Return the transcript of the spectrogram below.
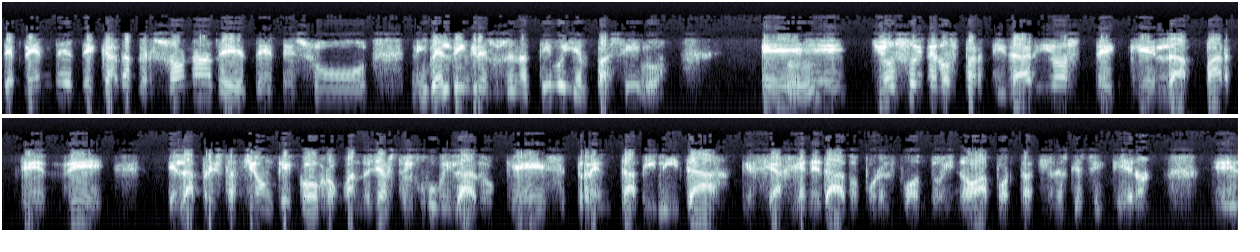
depende de cada persona, de, de, su nivel de ingresos en activo y en pasivo. Eh, yo soy de los partidarios de que la parte de la prestación que cobro cuando ya estoy jubilado, que es rentabilidad que se ha generado por el fondo y no aportaciones que se hicieron, eh,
